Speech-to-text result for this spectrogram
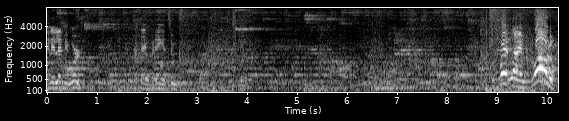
And they let me work. That thing went in too. Wet like water.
